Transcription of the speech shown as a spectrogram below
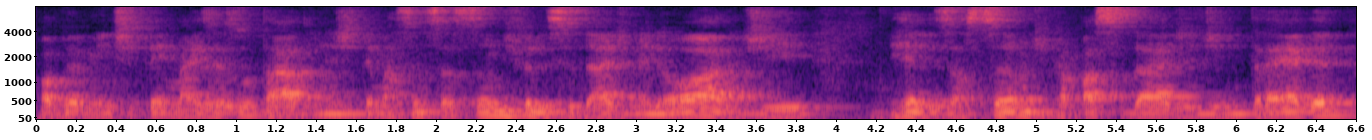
obviamente tem mais resultado, né? a gente tem uma sensação de felicidade melhor, de realização, de capacidade de entrega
